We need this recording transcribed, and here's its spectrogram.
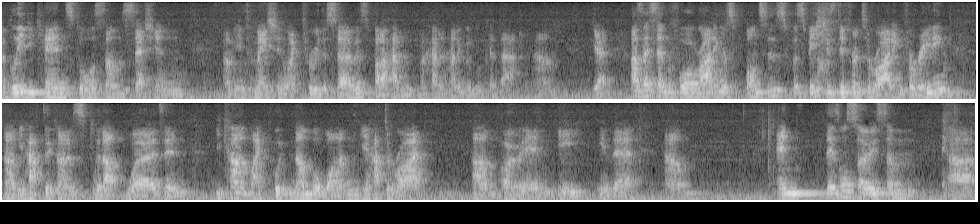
I believe you can store some session um, information like through the service, but I haven't, I haven't had a good look at that um, yet. As I said before, writing responses for speech is different to writing for reading. Um, you have to kind of split up words and you can't like put number one, you have to write um, O-N-E in there. Um, and there's also some, uh,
